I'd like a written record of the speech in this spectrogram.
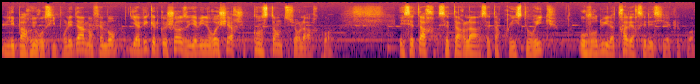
les parures aussi pour les dames. Enfin bon, il y avait quelque chose, il y avait une recherche constante sur l'art. quoi. Et cet art, cet art-là, cet art préhistorique, aujourd'hui, il a traversé les siècles, quoi.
